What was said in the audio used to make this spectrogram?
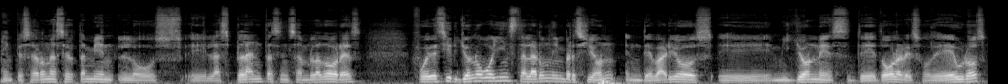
empezaron a hacer también los eh, las plantas ensambladoras fue decir, yo no voy a instalar una inversión de varios eh, millones de dólares o de euros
